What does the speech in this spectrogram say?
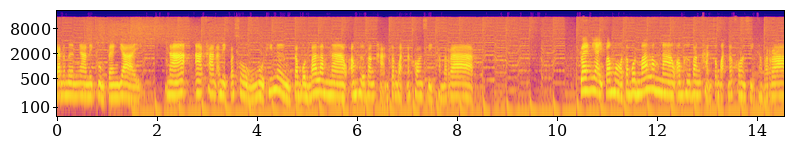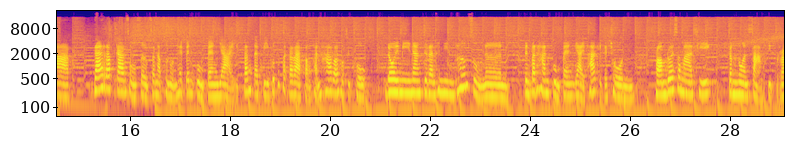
การดำเนินงานในกลุ่มแปลงใหญ่ณอาคารอเนกประสงค์ หมู่ที่ 1 ตำบลบ้านลำนาว อำเภอบางขัน จังหวัดนครศรีธรรมราช แปลงใหญ่ปลาหมอตำบลบ้านลำนาวอำเภอบางขันจังหวัดนครศรีธรรมราช ได้รับการส่งเสริมสนับสนุนให้เป็นกลุ่มแปลงใหญ่ ตั้งแต่ปีพุทธศักราช 2566 โดยมีนางจิรันทนินเพิ่มสูงเนิน เป็นประธานกลุ่มแปลงใหญ่ภาคเอกชน พร้อมด้วยสมาชิกจำนวน 30 ร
